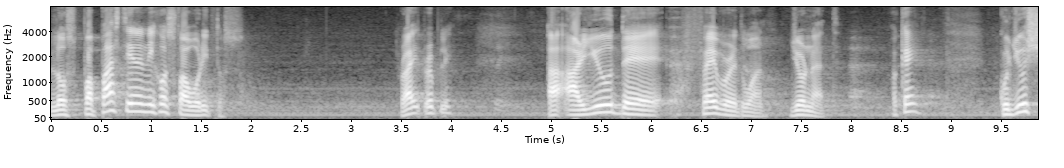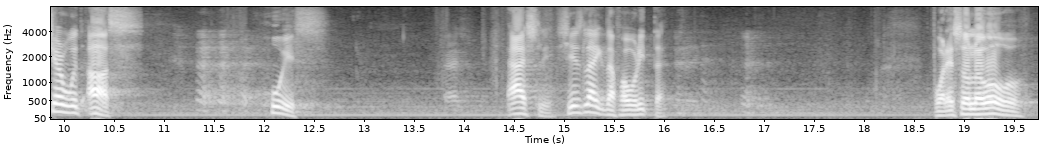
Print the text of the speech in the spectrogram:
Los papás tienen hijos favoritos. Right, Ripley? Uh, are you the favorite one? You're not. Okay? Could you share with us who is? Ashley. She's like the favorita. Por eso luego,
